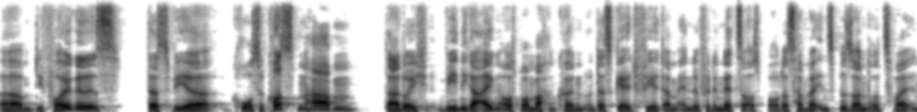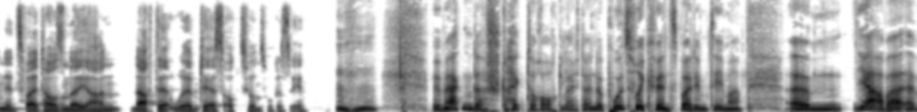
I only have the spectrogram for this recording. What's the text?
Ähm, die Folge ist, dass wir große Kosten haben, dadurch weniger Eigenausbau machen können und das Geld fehlt am Ende für den Netzausbau. Das haben wir insbesondere in den 2000er Jahren nach der UMTS-Auktion so gesehen. Mhm. Wir merken, da steigt doch auch gleich deine Pulsfrequenz bei dem Thema. Ähm, ja, aber äh,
